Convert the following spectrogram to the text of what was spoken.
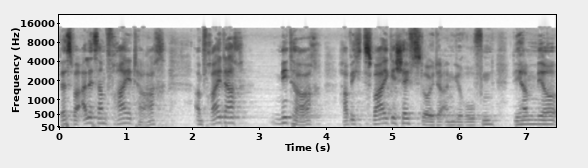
Das war alles am Freitag. Am Freitagmittag habe ich zwei Geschäftsleute angerufen, die haben mir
